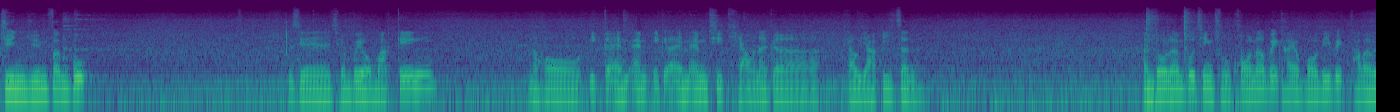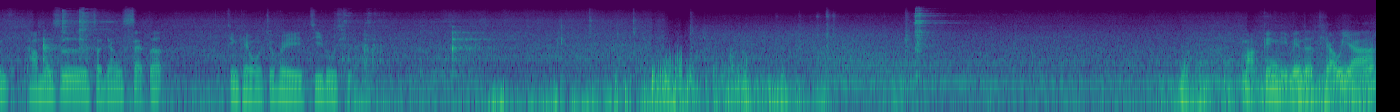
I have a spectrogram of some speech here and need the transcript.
均匀分布。这些全部有 marking，然后一个 mm 一个 mm 去调那个调压避震。很多人不清楚 corner weight 还有 body weight，他们他们是怎样 set 的，今天我就会记录起来。marking 里面的调压，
